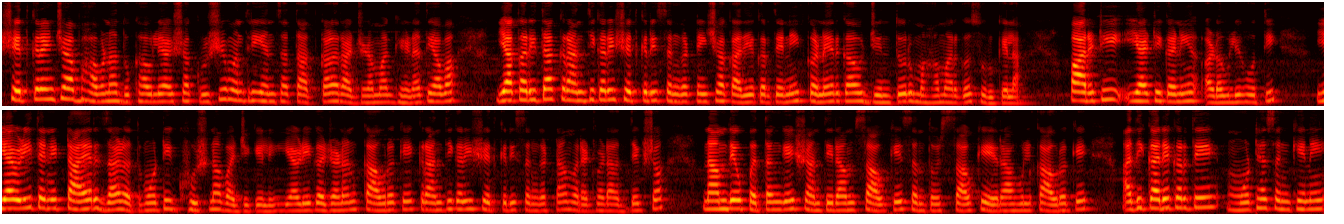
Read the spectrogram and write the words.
शेतकऱ्यांच्या भावना दुखावल्या अशा कृषी मंत्री यांचा तात्काळ राजीनामा घेण्यात यावा. याकरिता क्रांतिकारी शेतकरी संघटनेच्या कार्यकर्त्यांनी कणेरगाव जिंतूर महामार्ग सुरू केला. पार्टी या ठिकाणी अडवली होती. यावेळी त्यांनी टायर जाळत मोठी घोषणाबाजी केली. यावेळी गजानन कावरके क्रांतिकारी शेतकरी संघटना मराठवाडा अध्यक्ष नामदेव पतंगे शांतीराम सावके संतोष सावके राहुल कावरके आदी कार्यकर्ते मोठ्या संख्येने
